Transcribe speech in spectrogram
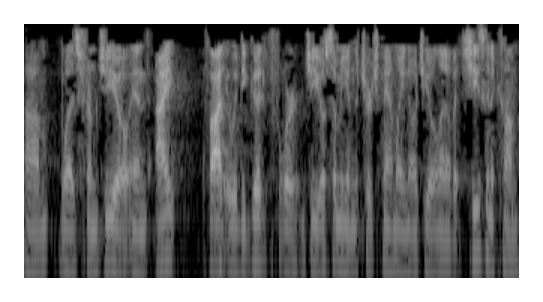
um, was from Geo, and I thought it would be good for Geo. Some of you in the church family know Geo Lena, but she's going to come,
